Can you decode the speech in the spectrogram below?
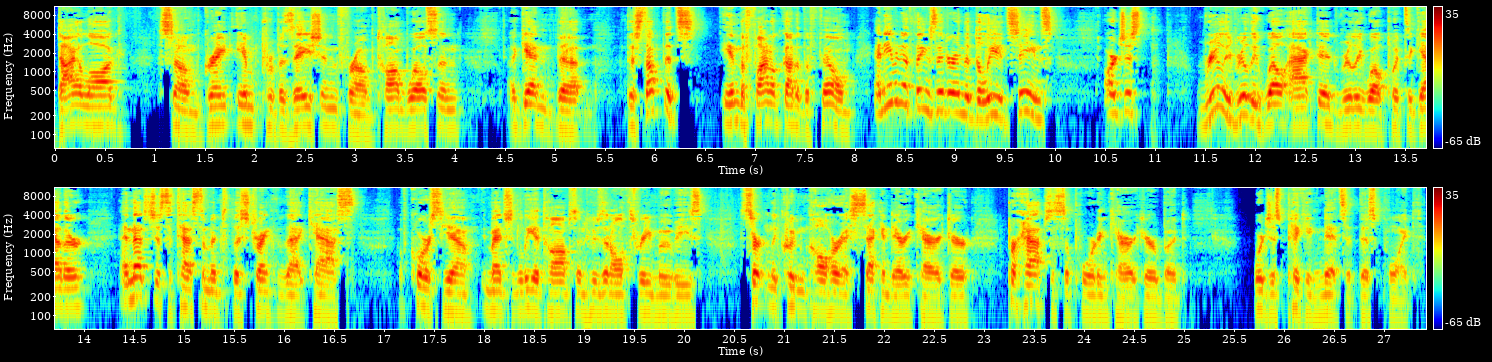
dialogue, some great improvisation from Tom Wilson. Again, the the stuff that's in the final cut of the film, and even the things that are in the deleted scenes, are just really, really well acted, really well put together, and that's just a testament to the strength of that cast. Of course, yeah, you mentioned Lea Thompson, who's in all three movies. Certainly couldn't call her a secondary character, perhaps a supporting character, but we're just picking nits at this point.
